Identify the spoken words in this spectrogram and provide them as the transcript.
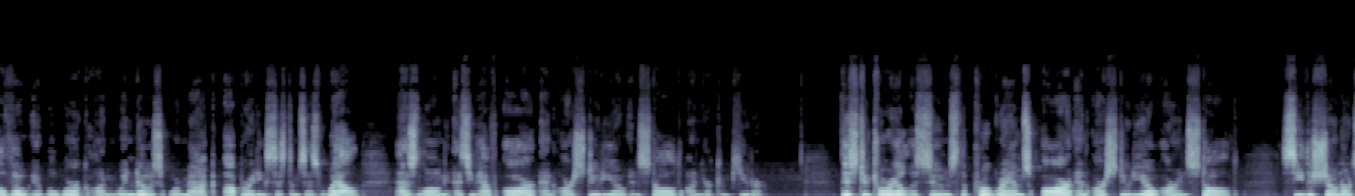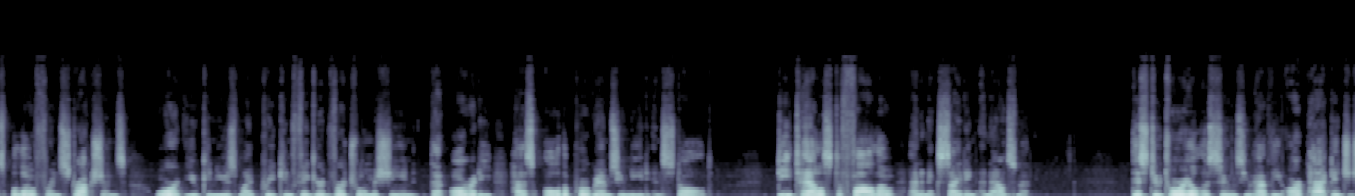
although it will work on Windows or Mac operating systems as well, as long as you have R and RStudio installed on your computer. This tutorial assumes the programs R and RStudio are installed. See the show notes below for instructions, or you can use my pre-configured virtual machine that already has all the programs you need installed. Details to follow and an exciting announcement. This tutorial assumes you have the R package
